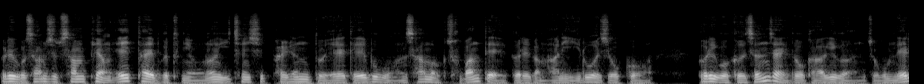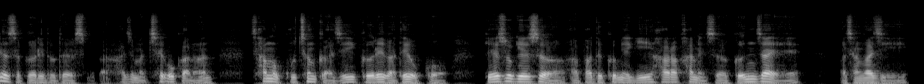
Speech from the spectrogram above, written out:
그리고 33평 A타입 같은 경우는 2018년도에 대부분 3억 초반대 거래가 많이 이루어졌고 그리고 그 전자에도 가격은 조금 내려서 거래도 되었습니다. 하지만 최고가는 3억 9천까지 거래가 되었고 계속해서 아파트 금액이 하락하면서 근자에 마찬가지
